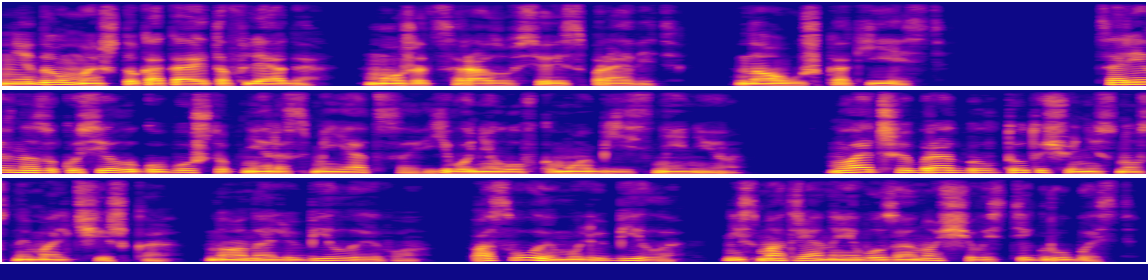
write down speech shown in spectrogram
Не думаю, что какая-то фляга может сразу все исправить. Но уж как есть. Царевна закусила губу, чтоб не рассмеяться его неловкому объяснению. Младший брат был тот еще несносный мальчишка, но она любила его, по-своему любила, несмотря на его заносчивость и грубость.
